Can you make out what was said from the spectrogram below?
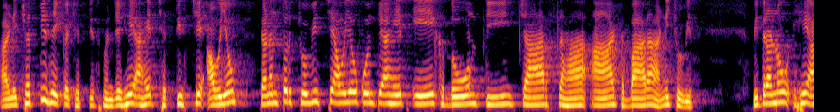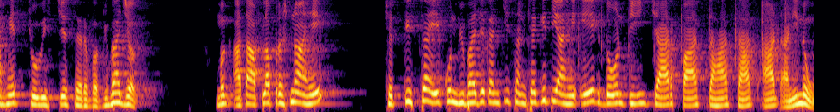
आणि छत्तीस एक छत्तीस म्हणजे हे आहेत छत्तीसचे अवयव. त्यानंतर चोवीसचे अवयव कोणते आहेत? एक दोन तीन चार सहा आठ बारा आणि चोवीस. मित्रांनो हे आहेत चोवीसचे सर्व विभाजक. मग आता आपला प्रश्न आहे छत्तीसच्या एकूण विभाजकांची संख्या किती आहे? एक दोन तीन चार पाच सहा सात आठ आणि नऊ.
